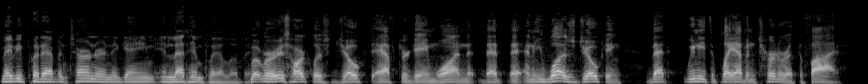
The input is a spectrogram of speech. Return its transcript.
maybe put Evan Turner in the game and let him play a little bit. But Maurice Harkless joked after game one that, that and he was joking that we need to play Evan Turner at the five.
